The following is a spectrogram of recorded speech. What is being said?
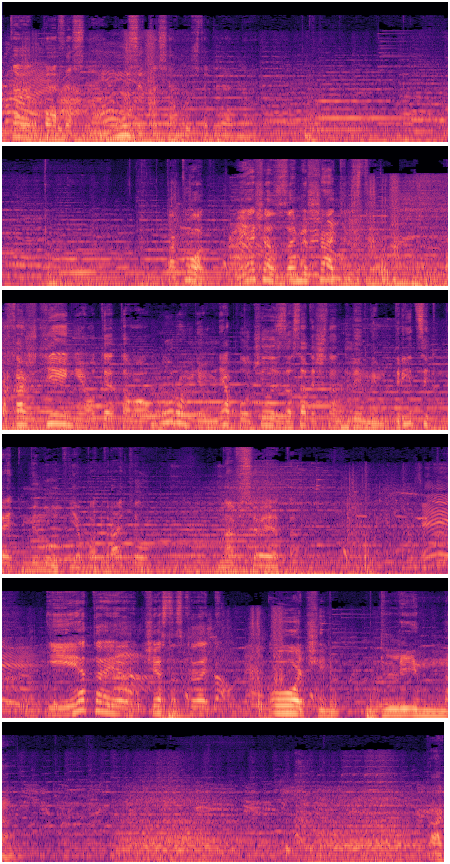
Какая пафосная музыка, самое что главное. Так вот, я сейчас в замешательстве. Прохождение вот этого уровня у меня получилось достаточно длинным. 35 минут я потратил на все это. И это, честно сказать, очень длинно. Так,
